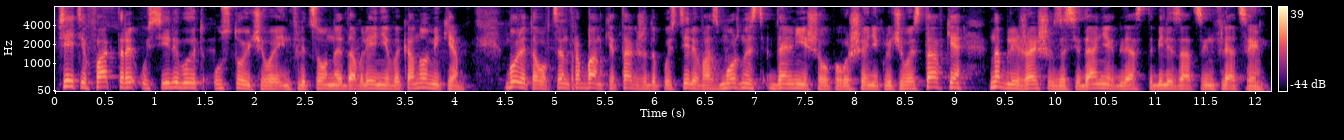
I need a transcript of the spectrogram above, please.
Все эти факторы усиливают устойчивое инфляционное давление в экономике. Более того, в Центробанке также допустили возможность дальнейшего повышения ключевой ставки на ближайших заседаниях для стабилизации инфляции.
